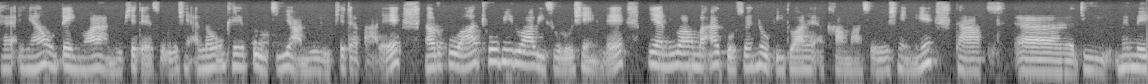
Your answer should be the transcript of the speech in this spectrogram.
ထက်အရန်ကိုတိမ်သွားတာမျိုးဖြစ်တယ်ဆိုလို့ရှိရင်အလုံးအခဲပိုကြီးရမျိုးတွေဖြစ်တတ်ပါတယ်နောက်တစ်ခုကထိုးပြီးသွားပြီဆိုလို့ရှိရင်လည်းပြန်ပြီးတော့မှ app ကိုဆွဲနှုတ်ပြီးသွားတဲ့အခါမှာဆိုလို့ရှိရင်ဒါအဲဒီမေမေ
